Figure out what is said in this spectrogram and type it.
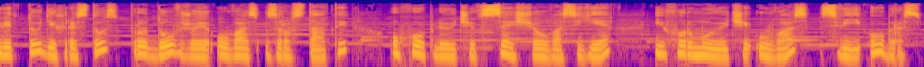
відтоді Христос продовжує у вас зростати, охоплюючи все, що у вас є, і формуючи у вас свій образ.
